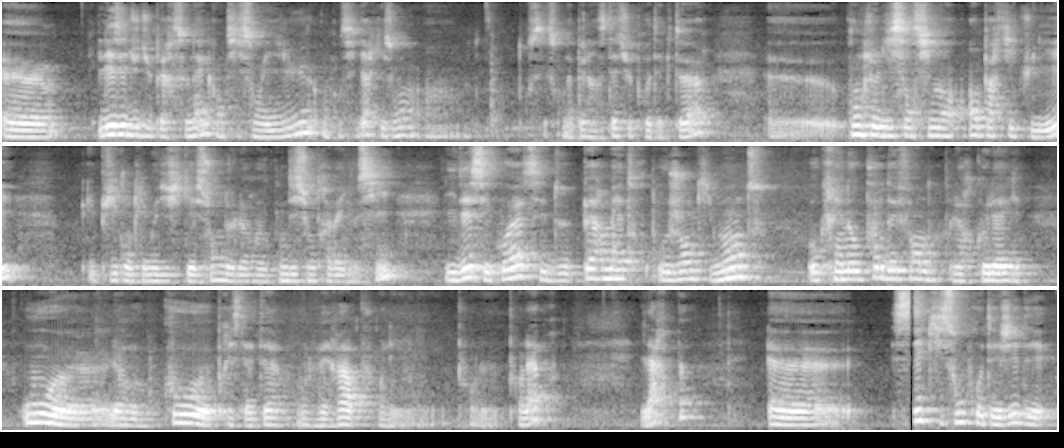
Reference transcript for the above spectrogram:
les élus du personnel, quand ils sont élus, on considère qu'ils ont c'est ce qu'on appelle un statut protecteur, contre le licenciement en particulier, et puis contre les modifications de leurs conditions de travail aussi. L'idée c'est quoi? C'est de permettre aux gens qui montent au créneau pour défendre leurs collègues ou euh, leurs co-prestataires, on le verra pour, le, pour l'ARP, euh, c'est qu'ils sont protégés des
